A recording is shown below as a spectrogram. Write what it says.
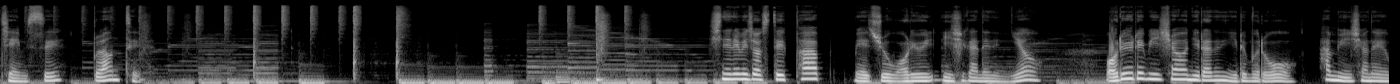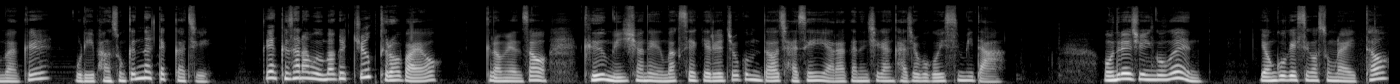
제임스 블런트 신혜림의 JUST POP 매주 월요일 이 시간에는요. 월요일의 뮤지션이라는 이름으로 한 뮤지션의 음악을 우리 방송 끝날 때까지 그냥 그 사람 음악을 쭉 들어봐요. 그러면서 그 뮤지션의 음악 세계를 조금 더 자세히 알아가는 시간 가져보고 있습니다. 오늘의 주인공은 영국의 싱어송라이터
